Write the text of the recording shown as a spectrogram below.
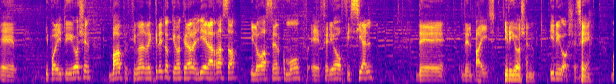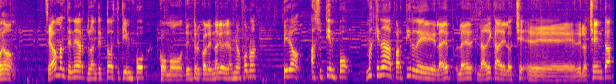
eh, Hipólito Yrigoyen, va a firmar el decreto que va a crear el Día de la Raza y lo va a hacer como eh, feriado oficial de, del país. Irigoyen. Irigoyen. Sí. Bueno, se va a mantener durante todo este tiempo como dentro del calendario de la misma forma, pero a su tiempo, más que nada a partir de la, década del, eh, del 80,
